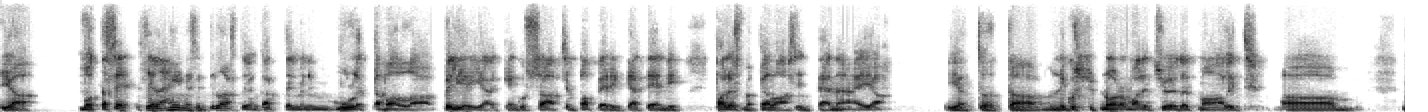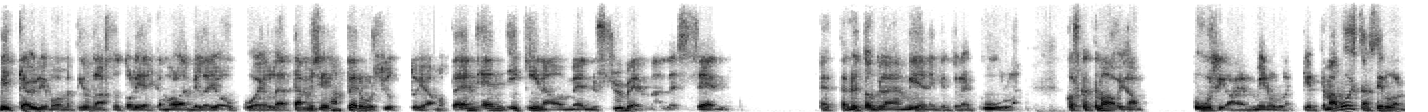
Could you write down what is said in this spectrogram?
Ja mutta se, se lähinnä se tilastojen katteleminen mulle tavallaan pelien jälkeen, kun saat sen paperin käteen, niin paljon mä pelasin tänään ja, ja tota, niin kuin normaalit syötöt, maalit, uh, mitkä ylivoimatilastot oli ehkä molemmilla joukkueilla ja tämmöisiä ihan perusjuttuja, mutta en, en ikinä ole mennyt syvemmälle sen, että nyt on kyllä ihan mielenkiintoinen kuulla, koska tämä on ihan uusi aihe minullekin. Mä muistan silloin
